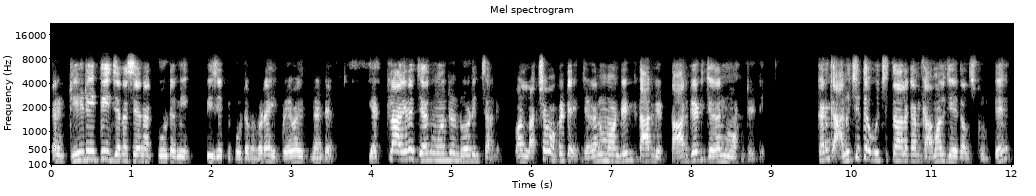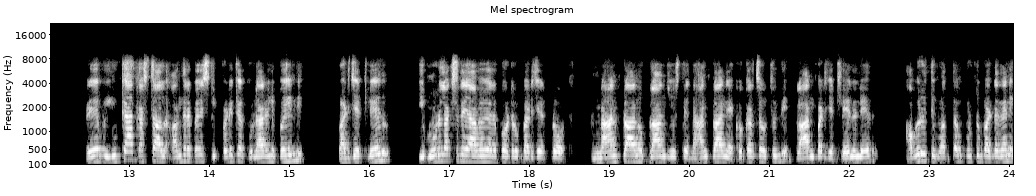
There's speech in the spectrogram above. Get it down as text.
కానీ టీడీపీ జనసేన కూటమి బీజేపీ కూటమి కూడా ఇప్పుడు ఏమైతుందంటే ఎట్లాగైనా జగన్మోహన్ రెడ్డిని ఓడించాలి. వాళ్ళ లక్ష్యం ఒకటే జగన్మోహన్ రెడ్డి టార్గెట్ టార్గెట్ జగన్మోహన్ రెడ్డి. కనుక అనుచిత ఉచితాలు కనుక అమలు చేయదలుచుకుంటే రేపు ఇంకా కష్టాలు. ఆంధ్రప్రదేశ్కి ఇప్పటికే కునారిల్లిపోయింది బడ్జెట్ లేదు. ఈ మూడు లక్షల యాభై వేల కోట్ల బడ్జెట్లో నాన్ ప్లాన్ ప్లాన్ చూస్తే నాన్ ప్లాన్ ఎక్కువ ఖర్చు అవుతుంది. ప్లాన్ బడ్జెట్ లేని లేదు. అభివృద్ధి మొత్తం గుట్టుపడ్డదని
